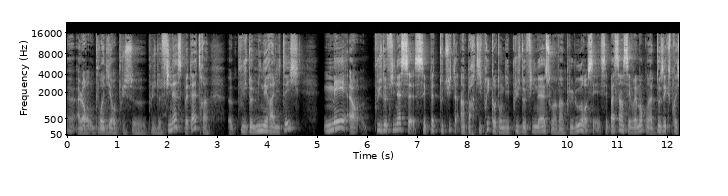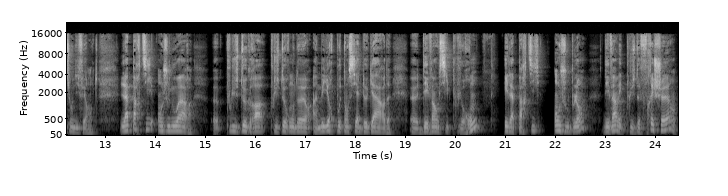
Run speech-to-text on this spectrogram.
Euh, alors on pourrait dire plus euh, plus de finesse peut-être, plus de minéralité, mais alors plus de finesse, c'est peut-être tout de suite un parti pris quand on dit plus de finesse ou un vin plus lourd. C'est pas ça, c'est vraiment qu'on a deux expressions différentes. La partie en joue noir, euh, plus de gras, plus de rondeur, un meilleur potentiel de garde, euh, des vins aussi plus ronds, et la partie en joue blanc, des vins avec plus de fraîcheur,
